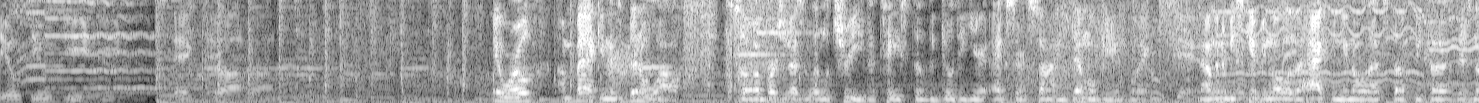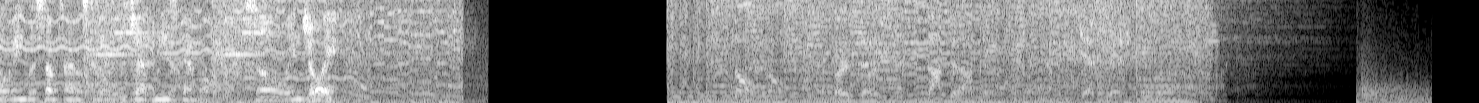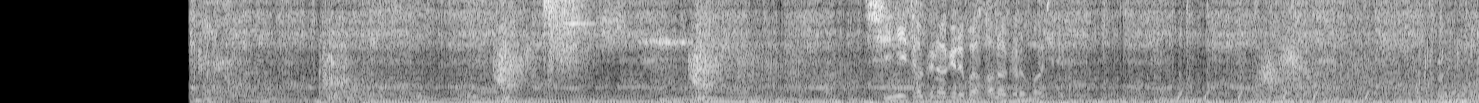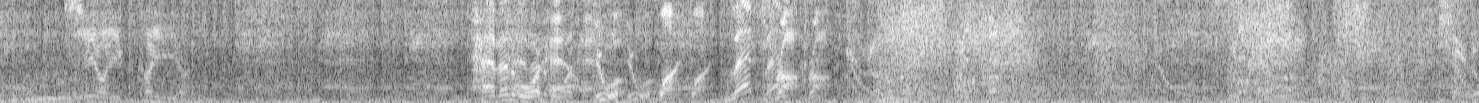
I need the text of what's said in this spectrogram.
Guilty Gear Xrd. Hey world, I'm back and it's been a while. So I brought you guys a little treat, a taste of the Guilty Gear Xrd Sign demo gameplay. Now I'm going to be skipping all of the acting and all that stuff because there's no English subtitles because it's a Japanese demo. So enjoy! Sol versus Zato. Get ready to rock. 死にたくなければ花からマジで死より深い闇 Heaven or Hell. Duel. One. Let's rock.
